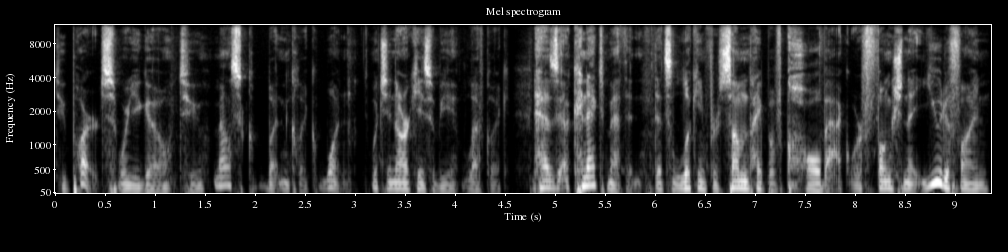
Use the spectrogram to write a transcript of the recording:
to parts where you go to mouse button click one, which in our case would be left click. It has a connect method that's looking for some type of callback or function that you define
